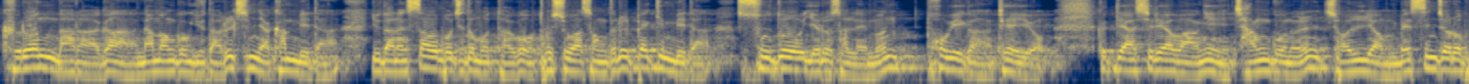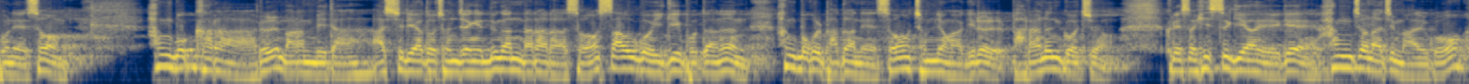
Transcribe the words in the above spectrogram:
그런 나라가 남왕국 유다를 침략합니다. 유다는 싸워보지도 못하고 도시와 성들을 뺏깁니다. 수도 예루살렘은 포위가 돼요. 그때 아시리아 왕이 장군을 전령 메신저로 보내서 항복하라를 말합니다. 아시리아도 전쟁에 능한 나라라서 싸우고 이기보다는 항복을 받아내서 점령하기를 바라는 거죠. 그래서 히스기야에게 항전하지 말고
